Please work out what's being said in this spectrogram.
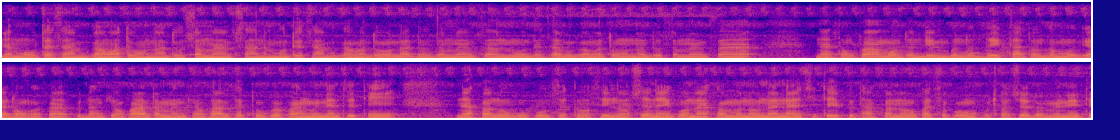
นโมตัสสะภะคะวะโตอะระหะโตสัมมาสัมนโมตัสสะภะคะวะโตอะระหะโตสัมมาสัมนโมตัสสะภะคะวะโตอะระหะโตสัมมาสัม นทงฟ้ามนทนดินบนทนติท่าทงสมุทรยะทงอากาศพุทธังเขียวข้าธรรมังเขียวข้าสัตตุปะปังวินันจตินาคานุกุกุสโตสิโนชเนโกนาคามโนนานาจิเตปุทธากานุกัสสปุพุทธเจตมเนเต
